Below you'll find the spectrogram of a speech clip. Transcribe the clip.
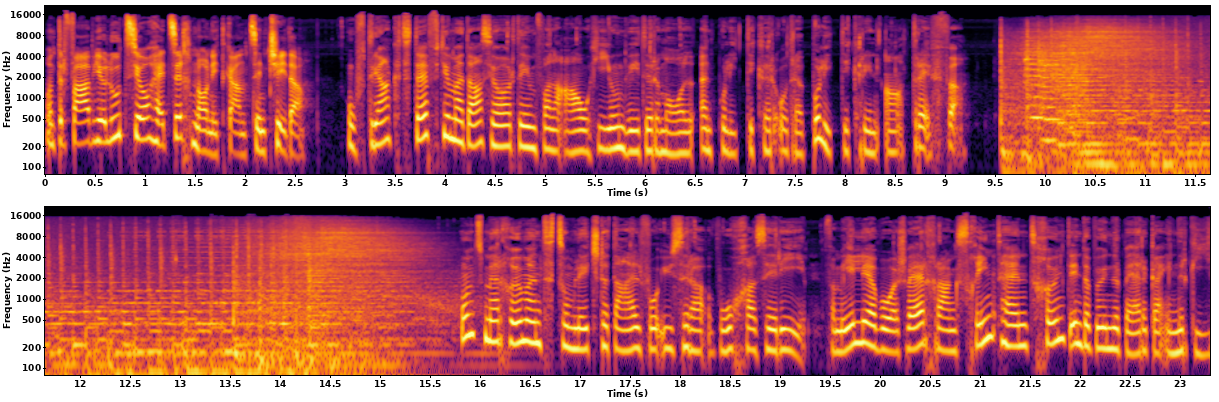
und der Fabio Luzio hat sich noch nicht ganz entschieden. Auf die Jagd dürfte man dieses Jahr dem Fall auch hin und wieder mal einen Politiker oder eine Politikerin antreffen. Und wir kommen zum letzten Teil unserer Wochenserie. Familien, die ein schwerkrankes Kind haben, können in den Bühner Bergen Energie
